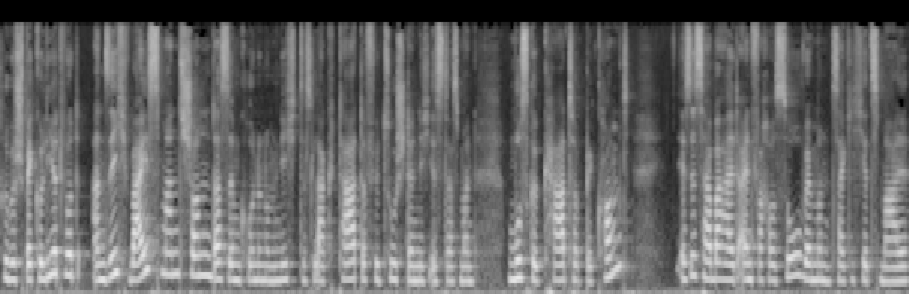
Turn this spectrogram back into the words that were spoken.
drüber spekuliert wird. An sich weiß man schon, dass im Grunde genommen nicht das Laktat dafür zuständig ist, dass man Muskelkater bekommt. Es ist aber halt einfach auch so, wenn man, sage ich jetzt mal,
